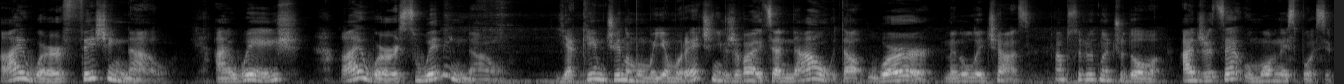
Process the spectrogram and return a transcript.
I were fishing now. I wish I were swimming now. Яким чином у моєму реченні вживаються now та were минулий час? Абсолютно чудово. Адже це умовний спосіб.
